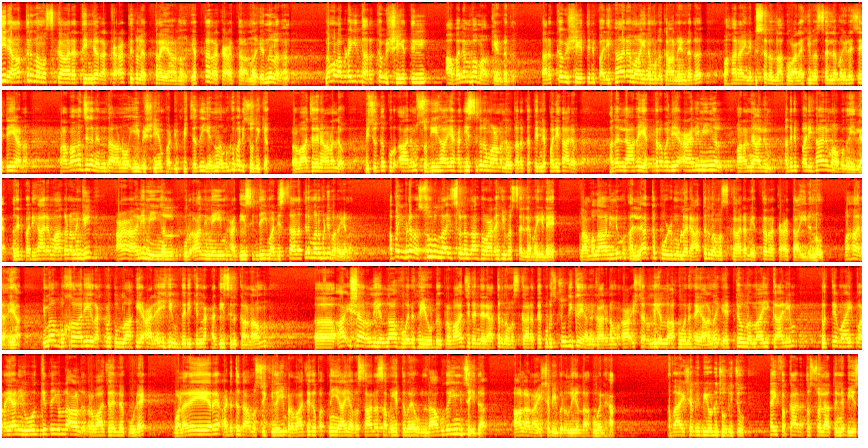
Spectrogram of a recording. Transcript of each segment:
ഈ രാത്രി നമസ്കാരത്തിന്റെ റക്കാഴത്തുകൾ എത്രയാണ് എത്ര റക്കാഴത്താണ് എന്നുള്ളതാണ്. നമ്മൾ അവിടെ ഈ തർക്ക വിഷയത്തിൽ അവലംബമാക്കേണ്ടത് തർക്ക വിഷയത്തിന് പരിഹാരമായി നമ്മൾ കാണേണ്ടത് മഹാനായി നബി സല്ലാഹു അലഹി വസ്ല്ലമ്മയുടെ ശരിയാണ്. പ്രവാചകൻ എന്താണോ ഈ വിഷയം പഠിപ്പിച്ചത് എന്ന് നമുക്ക് പരിശോധിക്കാം. പ്രവാചകനാണല്ലോ. വിശുദ്ധ ഖുർആാനും സുഹിഹായ ഹദീസുകളുമാണല്ലോ തർക്കത്തിന്റെ പരിഹാരം. അതല്ലാതെ എത്ര വലിയ ആലിമീങ്ങൾ പറഞ്ഞാലും അതിന് പരിഹാരമാവുകയില്ല. അതിന് പരിഹാരമാകണമെങ്കിൽ ആ ആലിമീങ്ങൾ ഖുർആാനിന്റെയും ഹദീസിന്റെയും അടിസ്ഥാനത്തിൽ മറുപടി പറയണം. അപ്പൊ ഇവിടെ റസൂലുള്ളാഹി സ്വല്ലല്ലാഹു അലഹി വസല്ലമയുടെ റമദാനിലും അല്ലാത്തപ്പോഴുമുള്ള രാത്രി നമസ്കാരം എത്ര റക്അത്തായിരുന്നു മഹാനായ ഇമാം ബുഖാരി റഹ്മത്തുല്ലാഹി അലൈഹി ഉദ്ധരിക്കുന്ന ഹദീസിൽ കാണാം. ആയിഷ അലി അള്ളാഹു അൻഹയോട് പ്രവാചകന്റെ രാത്രി നമസ്കാരത്തെക്കുറിച്ച് ചോദിക്കുകയാണ്. കാരണം ആയിഷ അലി അള്ളാഹു അൻഹയാണ് ഏറ്റവും നന്നായി കാര്യം കൃത്യമായി പറയാൻ യോഗ്യതയുള്ള ആൾ. പ്രവാചകന്റെ കൂടെ വളരെയേറെ അടുത്ത് താമസിക്കുകയും പ്രവാചക പത്നിയായി അവസാന സമയത്ത് വരെ ഉണ്ടാവുകയും ചെയ്ത ആളാണ് ആയിഷ ബീബി അലി അള്ളാഹു അൻഹ. അപ്പൊ ആയിഷ ബീബിയോട് ചോദിച്ചു നബി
